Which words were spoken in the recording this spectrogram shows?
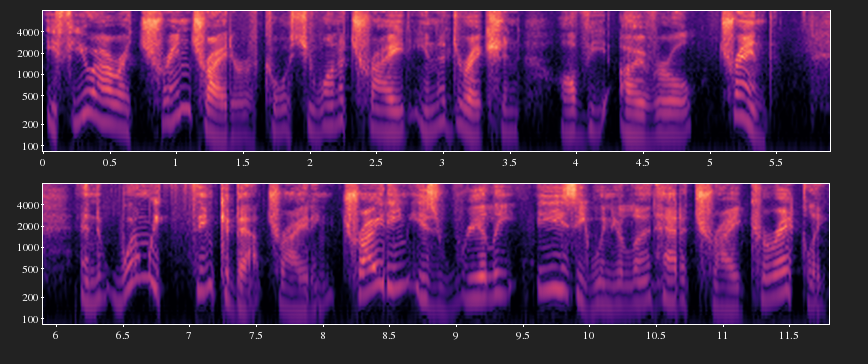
If you are a trend trader of course you want to trade in the direction of the overall trend. And when we think about trading trading is really easy when you learn how to trade correctly.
